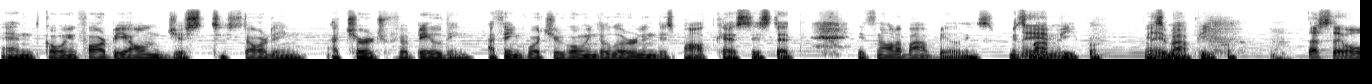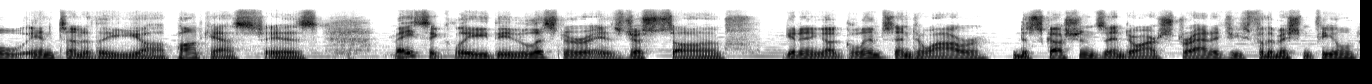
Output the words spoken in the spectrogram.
and going far beyond just starting a church with a building. I think what you're going to learn in this podcast is that it's not about buildings, it's Amen. about people. It's Amen. about people that's the whole intent of the uh, podcast is basically the listener is just uh, getting a glimpse into our discussions into our strategies for the mission field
